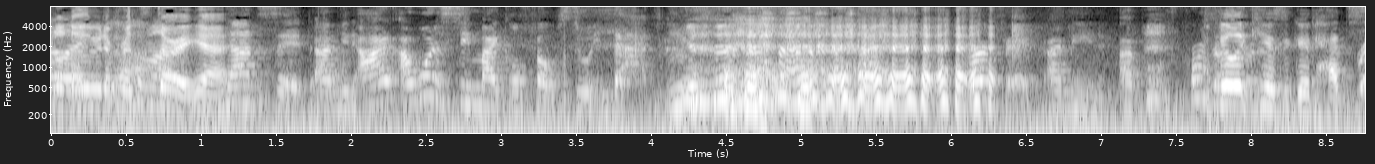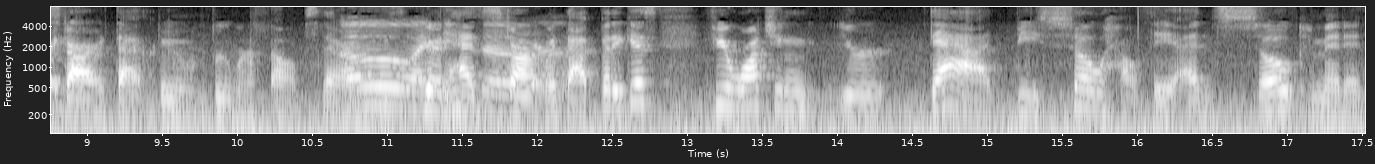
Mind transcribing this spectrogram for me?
totally you're like, different story. Yeah. That's it. I mean, I, I want to see Michael Phelps doing that. Perfect. I mean, uh, of course. I feel like he has a good head start, that boom, Boomer Phelps there. Oh, He's a I good think head so, start yeah. with that. But I guess if you're watching your dad be so healthy and so committed,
